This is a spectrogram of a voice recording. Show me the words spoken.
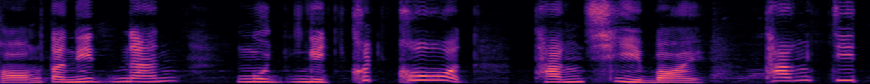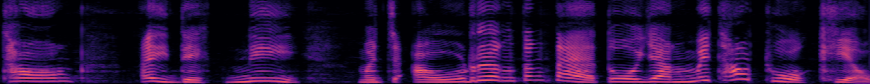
ของตานิดนั้นหงุดหงิดโคตรทั้งฉี่บ่อย ทั้งจีท้อง ไอเด็กนี่ มันจะเอาเรื่องตั้งแต่ตัวยังไม่เท่าถั่วเขียว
